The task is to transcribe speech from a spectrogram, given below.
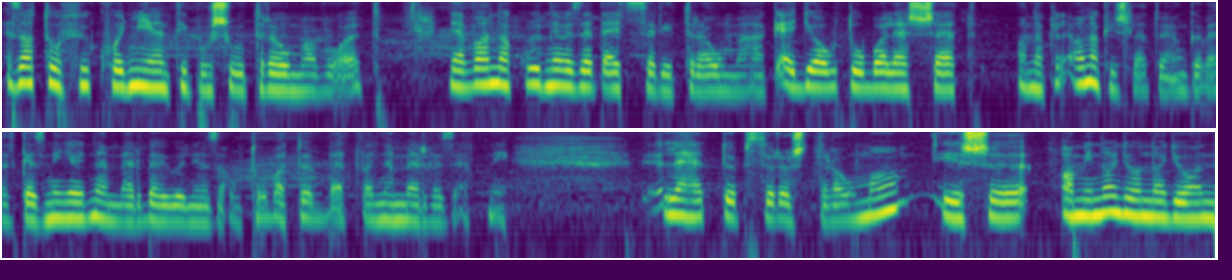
Ez attól függ, hogy milyen típusú trauma volt. De vannak úgynevezett egyszeri traumák. Egy autóba esett, annak, annak is lehet olyan következménye, hogy nem mer beülni az autóba többet, vagy nem mer vezetni. Lehet többszörös trauma, és ami nagyon-nagyon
